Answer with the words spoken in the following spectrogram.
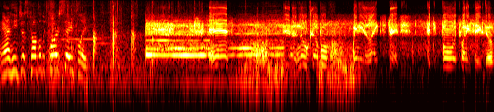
And he just coupled the car safely. And here's a no couple. We need a light stretch. 54, 26, though.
